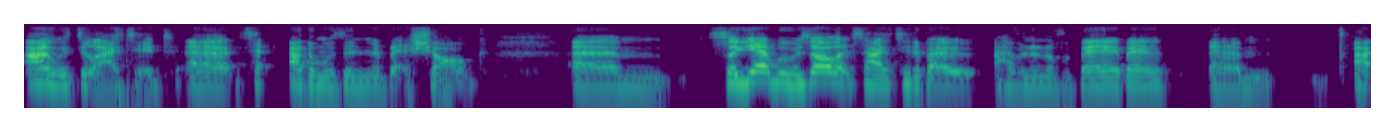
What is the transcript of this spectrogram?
I was delighted. Uh, Adam was in a bit of shock. Um, so yeah, we was all excited about having another baby. Um, I,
